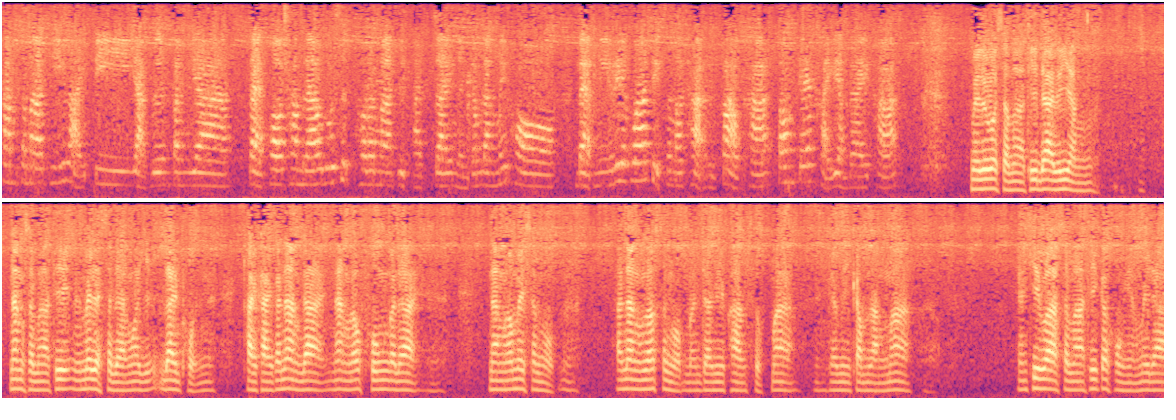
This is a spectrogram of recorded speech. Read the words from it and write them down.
ทำสมาธิหลายปีอยากเดินปัญญา แต่พอทำแล้วรู้สึกทรมานอึดอัดใจเหมือนกำลังไม่พอ แบบนี้เรียกว่าติดสมถะหรือเปล่าคะ ต้องแก้ไขอย่างไรคะ ไม่รู้ว่าสมาธิได้หรือยังนั่งสมาธิมันไม่ได้แสดงว่าได้ผล ใครๆก็นั่งได้ นั่งแล้วฟุ้งก็ได้ นั่งแล้วไม่สงบ ถ้านั่งแล้วสงบมันจะมีความสุขมาก จะมีกำลังมากฉันคิดว่าสมาธิก็คงยังไม่ได้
